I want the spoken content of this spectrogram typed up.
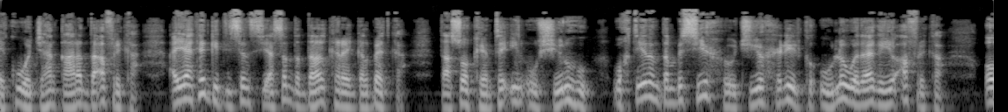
ee ku wajahan qaaradda afrika ayaa ka gedisan siyaasadda dalalka reer galbeedka taasoo keentay in uu shiinuhu wakhtiyadan dambe sii xoojiyo xidhiirka uu la wadaagayo afrika oo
